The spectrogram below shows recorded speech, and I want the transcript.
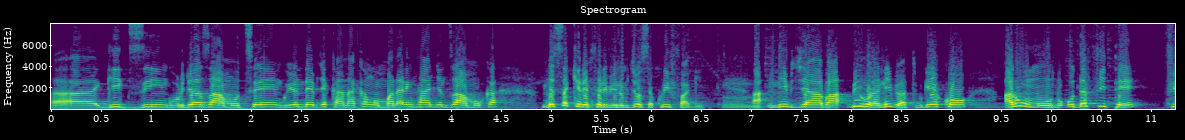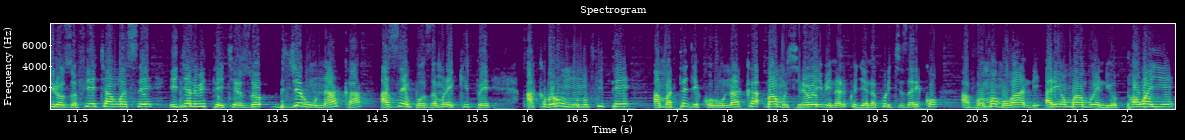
ah, gigs ngo uburyo yazamutse ngo iyo ndebye kanaka ngo mbona ari nkanjye nzamuka mbese akirefera ibintu byose kuri fagi Ah, ntibyaba bihura n'ibi batubwiye ko ari umuntu udafite filozofiye cyangwa se igenabitekerezo bye runaka azempoza muri ekipe akaba ari umuntu ufite amategeko runaka bamushyiriyeho y'ibintu ari kugenda akurikiza ariko avoma mu bandi. Ariyo mpamvu wenda iyo pawa ye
